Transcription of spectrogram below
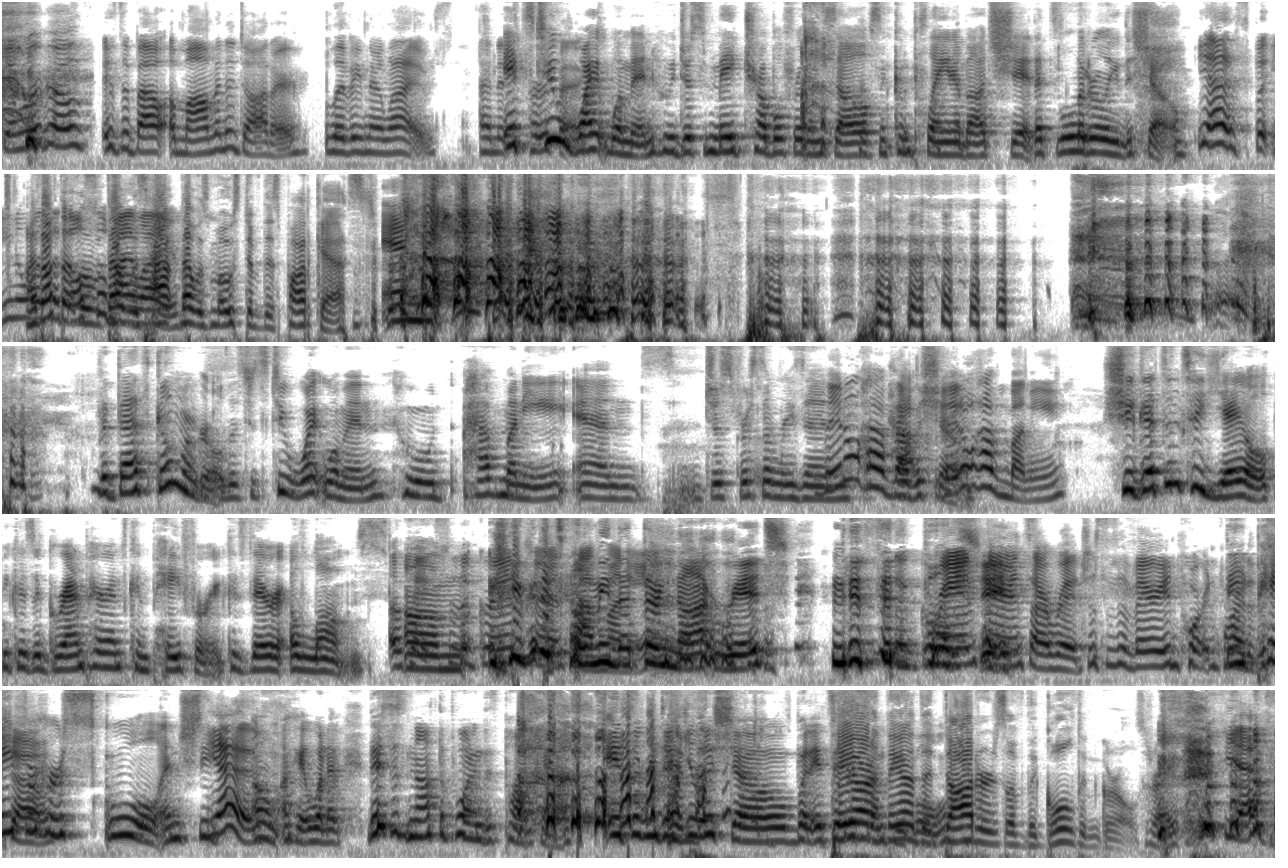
Gilmore Girls is about a mom and a daughter living their lives. And it's, it's two white women who just make trouble for themselves and complain about shit. That's literally the show. Yes, but you know I what? thought That's that also was, that my was ha- life. that was most of this podcast. And but that's Gilmore Girls. It's just two white women who have money and just for some reason they don't have, have that. a show. They don't have money. She gets into Yale because her grandparents can pay for it because they're alums. Okay, so um, the you're gonna tell me money. that they're not rich? this is The bullshit. grandparents are rich. This is a very important part They of the pay show. for her school, and she. Yes. Oh, okay. Whatever. This is not the point of this podcast. it's a ridiculous show, but it's they for are some they are the daughters of the Golden Girls, right? yes.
